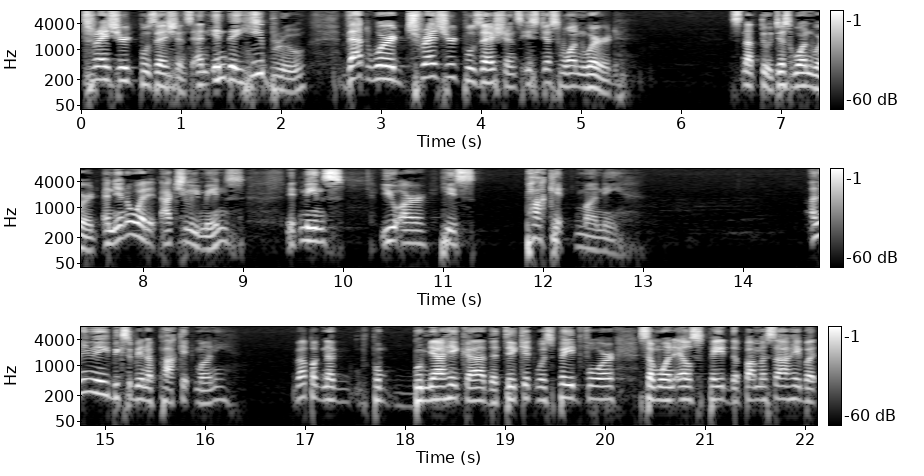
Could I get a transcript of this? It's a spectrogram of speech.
Treasured possessions. And in the Hebrew, that word treasured possessions is just one word. It's not two, just one word. And you know what it actually means? It means you are his pocket money. Alam mo yung ibig sabihin na pocket money? Diba? Pag nag, bumiyahe ka, the ticket was paid for, someone else paid the pamasahe, but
